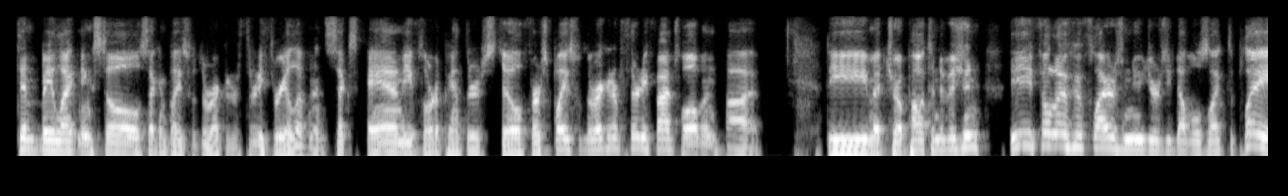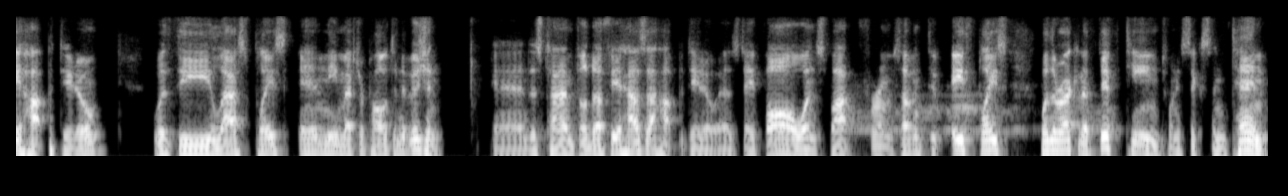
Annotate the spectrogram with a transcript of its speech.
Tampa Bay Lightning still second place with a record of 33, 11, and 6. And the Florida Panthers still first place with a record of 35, 12, and 5. The Metropolitan Division, the Philadelphia Flyers and New Jersey Devils like to play hot potato with the last place in the Metropolitan Division. And this time, Philadelphia has that hot potato as they fall one spot from seventh to eighth place with a record of 15, 26, and 10.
